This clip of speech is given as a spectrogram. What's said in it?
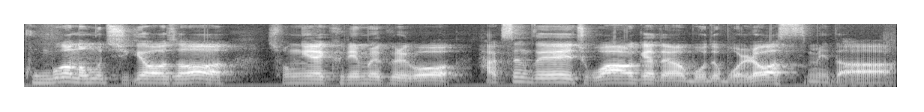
공부가 너무 지겨워서 종이에 그림을 그리고 학생들이 좋아하게 되어 모두 몰려왔습니다.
